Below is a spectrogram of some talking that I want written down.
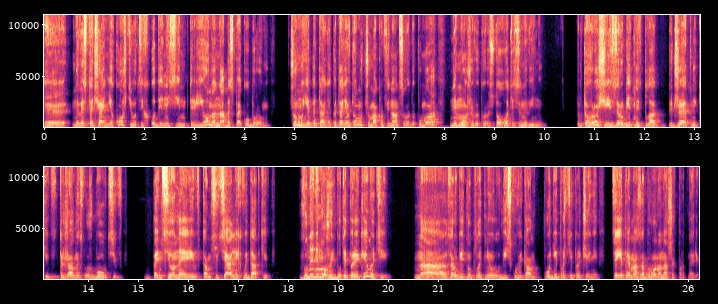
е, невистачання коштів, оцих 1,7 трильйона на безпеку оборону. В чому є питання? Питання в тому, що макрофінансова допомога не може використовуватися на війну. Тобто гроші із заробітних плат бюджетників, державних службовців, пенсіонерів, там, соціальних видатків, вони не можуть бути перекинуті на заробітну платню військовикам по одній простій причині. Це є пряма заборона наших партнерів.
